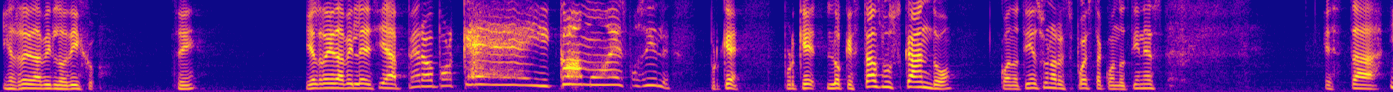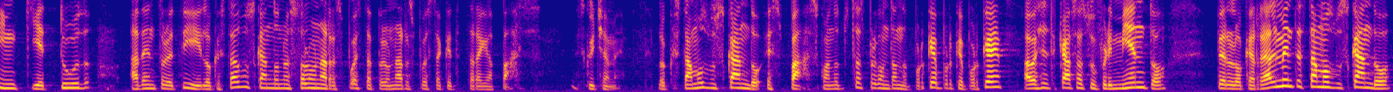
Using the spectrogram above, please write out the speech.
Y el rey David lo dijo. ¿Sí? Y el rey David le decía, pero ¿por qué? ¿Y cómo es posible? ¿Por qué? Porque lo que estás buscando, cuando tienes una respuesta, cuando tienes esta inquietud adentro de ti, lo que estás buscando no es solo una respuesta, pero una respuesta que te traiga paz. Escúchame. Lo que estamos buscando es paz. Cuando tú estás preguntando por qué, por qué, por qué, a veces te causa sufrimiento, pero lo que realmente estamos buscando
